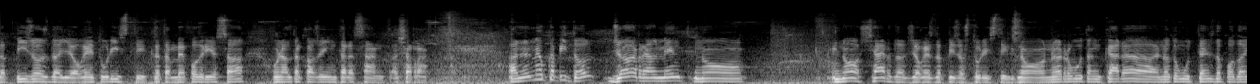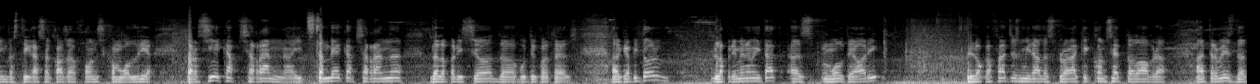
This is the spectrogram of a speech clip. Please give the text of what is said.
de pisos de lloguer turístic, que també podria ser una altra cosa interessant a xerrar. En el meu capítol jo realment no, no xer dels joguers de pisos turístics, no, no he rebut encara, no he tingut temps de poder investigar la cosa a fons com voldria, però sí he cap xerrant-ne, i també he cap xerrant-ne de l'aparició de Boutique Hotels. El capítol, la primera meitat és molt teòric, el que faig és mirar d'explorar aquest concepte d'obra a través de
